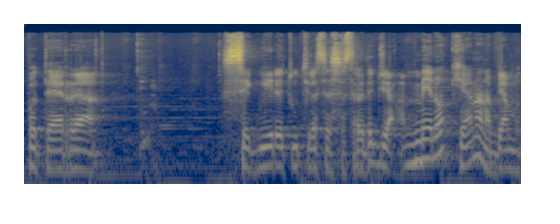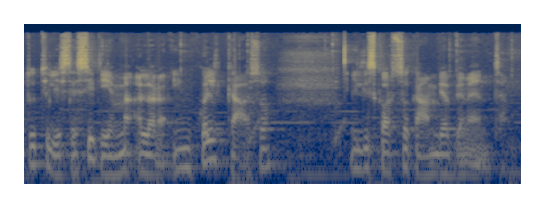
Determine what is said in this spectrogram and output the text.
poter seguire tutti la stessa strategia, a meno che non abbiamo tutti gli stessi team, allora in quel caso il discorso cambia ovviamente.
